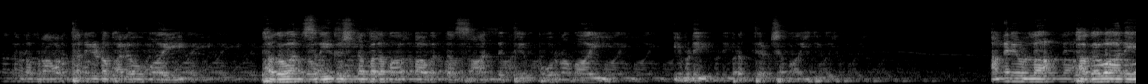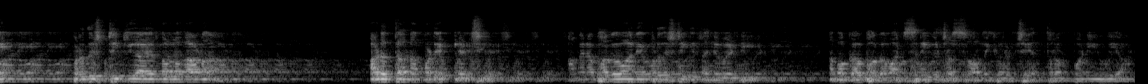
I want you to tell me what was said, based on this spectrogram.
ഞങ്ങളുടെ പ്രാർത്ഥനയുടെ ഫലവുമായി ഭഗവാൻ ശ്രീകൃഷ്ണ പരമാത്മാവിന്റെ സാന്നിധ്യം പൂർണ്ണമായി ഇവിടെ പ്രത്യക്ഷമായിരിക്കുന്നു അങ്ങനെയുള്ള ഭഗവാനെ പ്രതിഷ്ഠിക്കുക എന്നുള്ളതാണ് അടുത്ത നമ്മുടെ ലക്ഷ്യം. അങ്ങനെ ഭഗവാനെ പ്രതിഷ്ഠിക്കുന്നതിന് വേണ്ടി നമുക്ക് ഭഗവാൻ ശ്രീകൃഷ്ണ സ്വാമിക്ക് ഒരു ക്ഷേത്രം പണിയുകയാണ്.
